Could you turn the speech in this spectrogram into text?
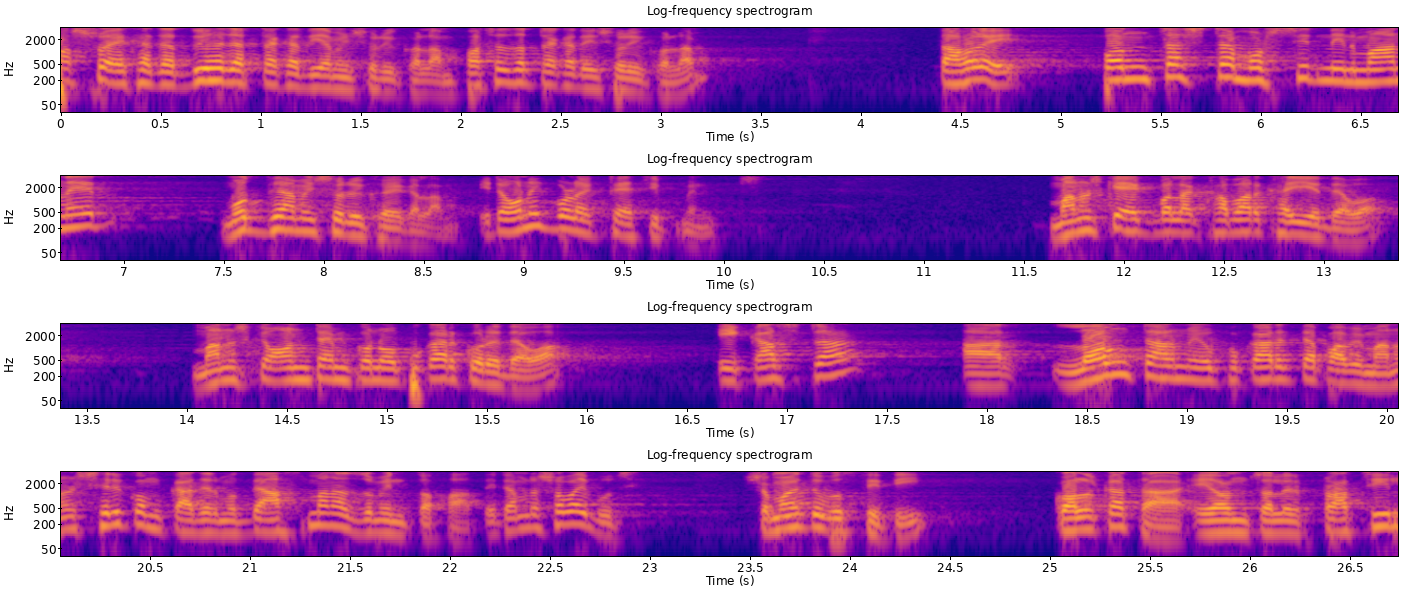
পাঁচশো, এক হাজার, দুই হাজার টাকা দিয়ে আমি শরিক হলাম, পাঁচ হাজার টাকা দিয়ে শরিক হলাম, তাহলে পঞ্চাশটা মসজিদ নির্মাণের মধ্যে আমি শরিক হয়ে গেলাম। এটা অনেক বড় একটা অ্যাচিভমেন্ট মানুষকে একবেলা খাবার খাইয়ে দেওয়া, মানুষকে অন টাইম কোনো উপকার করে দেওয়া, এই কাজটা আর লং টার্মে উপকারিতা পাবে মানুষ সেরকম কাজের মধ্যে আসমান আর জমিন তফাত এটা আমরা সবাই বুঝি। সময়ত উপস্থিতি, কলকাতা এই অঞ্চলের প্রাচীন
